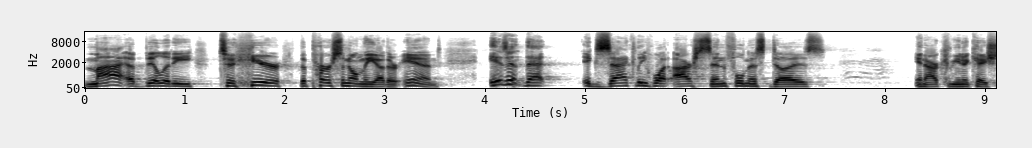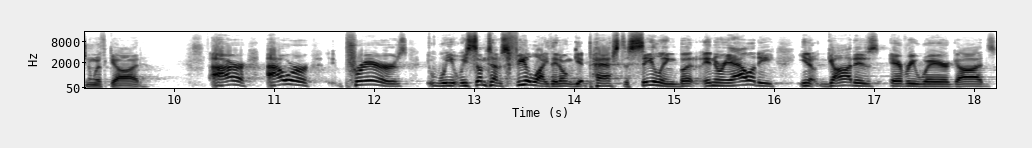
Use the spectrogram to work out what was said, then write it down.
my ability to hear the person on the other end. Isn't that exactly what our sinfulness does in our communication with God? Our, our prayers, we, we sometimes feel like they don't get past the ceiling, but in reality, you know, God is everywhere. God's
